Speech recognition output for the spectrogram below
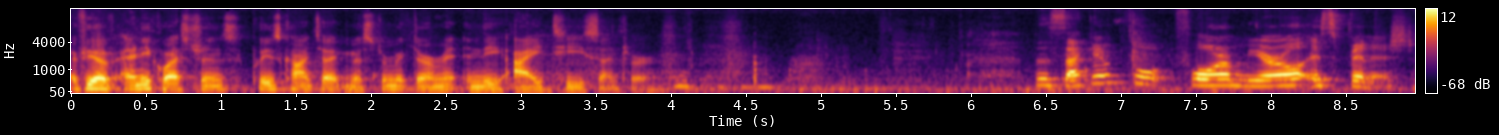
If you have any questions, please contact Mr. McDermott in the IT Center. The second flo- floor mural is finished.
